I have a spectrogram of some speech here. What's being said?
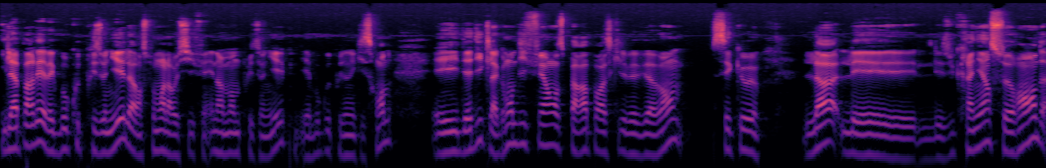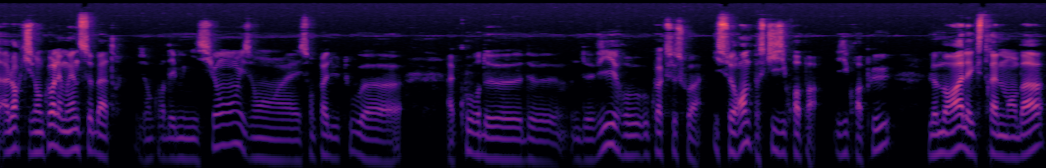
Il a parlé avec beaucoup de prisonniers. Là, en ce moment, la Russie fait énormément de prisonniers. Il y a beaucoup de prisonniers qui se rendent. Et il a dit que la grande différence par rapport à ce qu'il avait vu avant, c'est que là, les, les Ukrainiens se rendent alors qu'ils ont encore les moyens de se battre. Ils ont encore des munitions. Ils ont, ils sont pas du tout euh, à court de, de, de vivre ou, quoi que ce soit. Ils se rendent parce qu'ils y croient pas. Ils y croient plus. Le moral est extrêmement bas.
